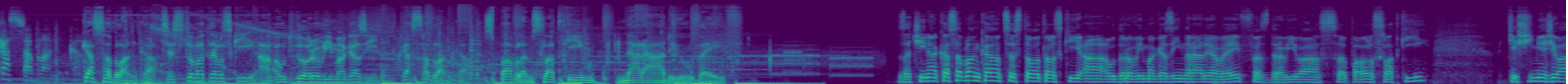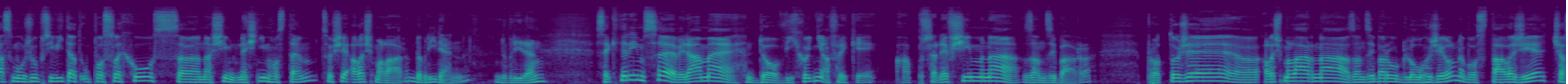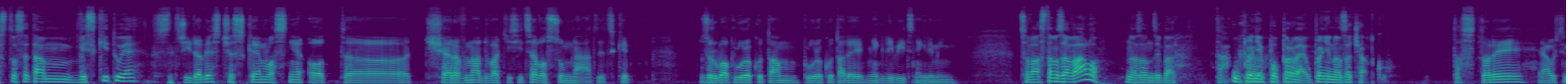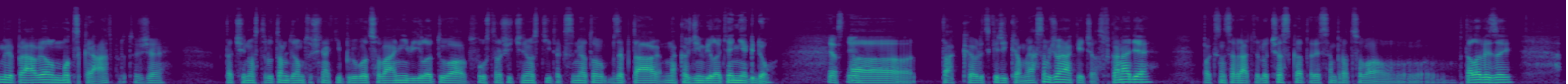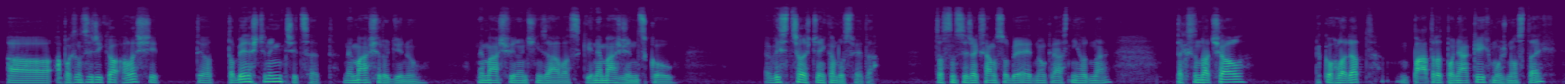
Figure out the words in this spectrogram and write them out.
Casablanca. Casablanca. Cestovatelský a outdoorový magazín. Casablanca. S Pavlem Sladkým na rádiu Wave. Začíná Casablanca, cestovatelský a outdoorový magazín Rádia Wave. Zdraví vás Pavel Sladký. Těší mě, že vás můžu přivítat u poslechu s naším dnešním hostem, což je Aleš Malár. Dobrý den. Dobrý den. Se kterým se vydáme do východní Afriky a především na Zanzibar, protože eh, Aleš Malár na Zanzibaru dlouho žil nebo stále žije, často se tam vyskytuje. Střídavě s Českem vlastně od eh, června 2018, vždycky zhruba půl roku tam, půl roku tady, někdy víc, někdy méně. Co vás tam zaválo na Zanzibar? Tak, úplně eh, poprvé, úplně na začátku. Ta story, já už jsem vyprávěl moc krát, protože ta činnost, kterou tam dělám, což je nějaký průvodcování výletu a spousta dalších činností, tak se mě na to zeptá na každém výletě někdo. Jasně. Uh, tak vždycky říkám, já jsem žil nějaký čas v Kanadě, pak jsem se vrátil do Česka, tady jsem pracoval v televizi a, a pak jsem si říkal, Aleši, tyjo, tobě ještě není 30, nemáš rodinu, nemáš finanční závazky, nemáš ženskou, vystřel ještě někam do světa. To jsem si řekl sám sobě jednou krásného dne. Tak jsem začal jako hledat, pátrat po nějakých možnostech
